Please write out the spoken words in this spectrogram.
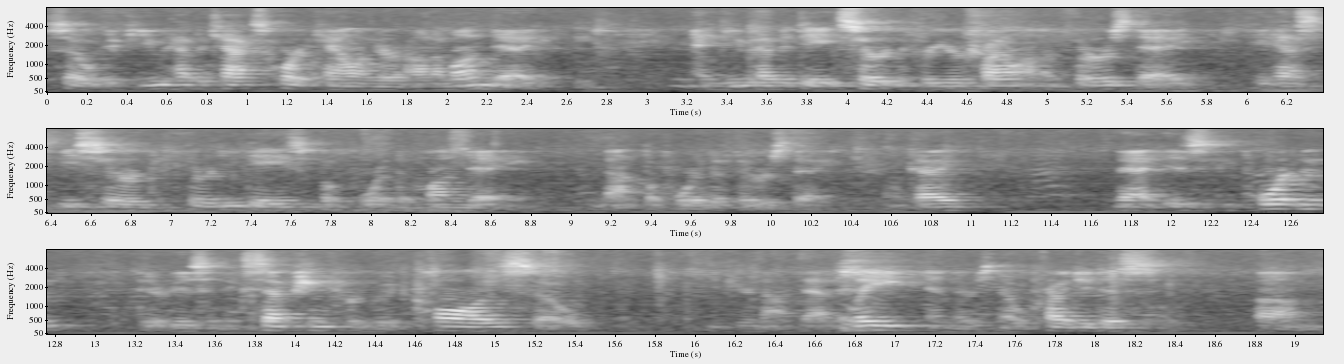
So if you have a tax court calendar on a Monday and you have a date certain for your trial on a Thursday, it has to be served 30 days before the Monday, not before the Thursday, okay? That is important. There is an exception for good cause, so if you're not that late and there's no prejudice, um,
